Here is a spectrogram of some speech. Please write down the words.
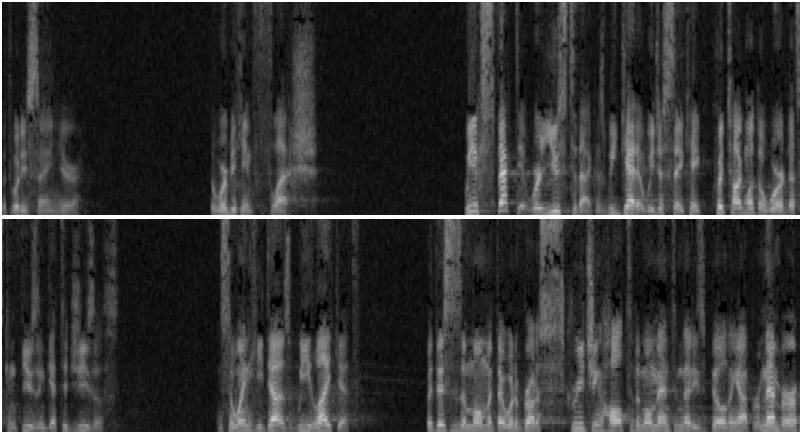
with what he's saying here. The word became flesh. We expect it. We're used to that because we get it. We just say, okay, quit talking about the word that's confusing. Get to Jesus. And so when he does, we like it. But this is a moment that would have brought a screeching halt to the momentum that he's building up. Remember,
